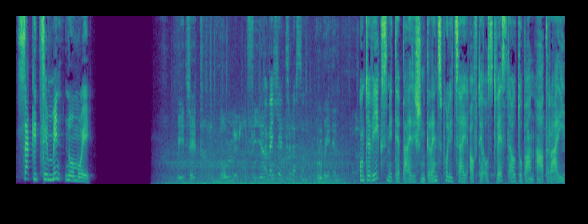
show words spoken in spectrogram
Sacke Zement nur mal. BZ 04. Welche Zulassung? Rumänien. Unterwegs mit der bayerischen Grenzpolizei auf der Ost-West-Autobahn A3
